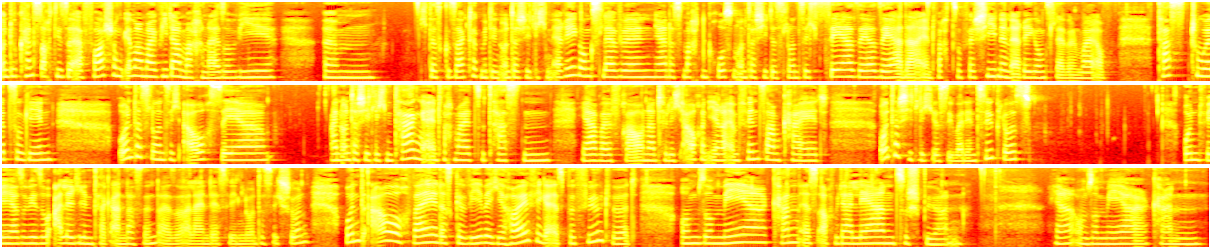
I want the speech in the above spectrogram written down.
Und du kannst auch diese Erforschung immer mal wieder machen, also wie ähm, ich das gesagt habe mit den unterschiedlichen Erregungsleveln. Ja, das macht einen großen Unterschied. Es lohnt sich sehr, sehr, sehr, da einfach zu verschiedenen Erregungsleveln mal auf Tasttour zu gehen. Und es lohnt sich auch sehr, an unterschiedlichen Tagen einfach mal zu tasten. Ja, weil Frauen natürlich auch in ihrer Empfindsamkeit unterschiedlich ist über den Zyklus. Und wir ja sowieso alle jeden Tag anders sind, also allein deswegen lohnt es sich schon. Und auch, weil das Gewebe, je häufiger es befühlt wird, umso mehr kann es auch wieder lernen zu spüren. Ja, umso mehr kann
